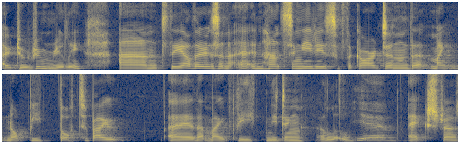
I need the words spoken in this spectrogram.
outdoor room really. And the other is an, enhancing areas of the garden that might not be thought about uh, that might be needing a little yeah. extra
